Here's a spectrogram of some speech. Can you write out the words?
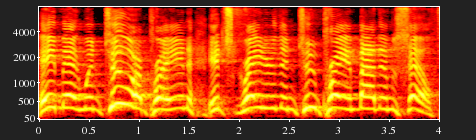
Amen. When two are praying, it's greater than two praying by themselves.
